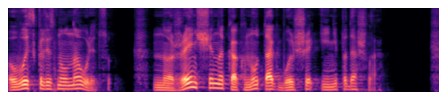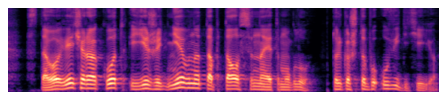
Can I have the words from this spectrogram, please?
выскользнул на улицу. Но женщина к окну так больше и не подошла. С того вечера кот ежедневно топтался на этом углу только чтобы увидеть ее.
